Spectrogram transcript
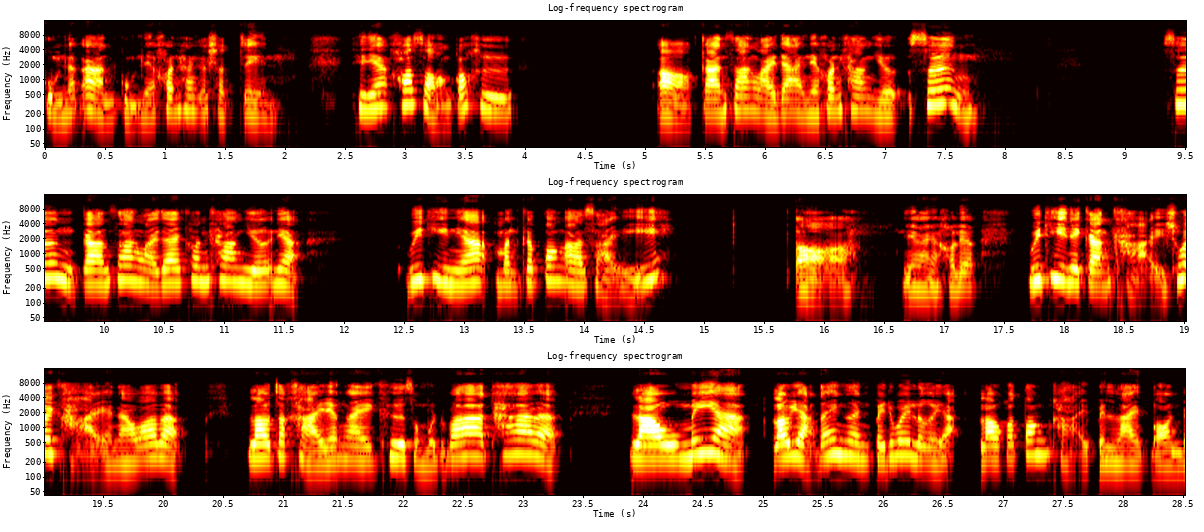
กลุ่มนักอ่านกลุ่มเนี้ยค่อนข้างจะชัดเจน ทีเนี้ยข้อ 2 ก็คือ การสร้างรายได้เนี่ยค่อนข้างเยอะ ซึ่ง ซึ่งการสร้างรายได้ค่อนข้างเยอะเนี่ย วิธีเนี้ยมันก็ต้องอาศัยอ่อยังไงเขาเรียกวิธีในการขายช่วยขายนะว่าแบบ เราจะขายยังไงคือสมมุติว่าถ้าแบบเราไม่อยากเราอยากได้เงินไปด้วยเลยอะเราก็ต้องขายเป็นรายตอนไป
